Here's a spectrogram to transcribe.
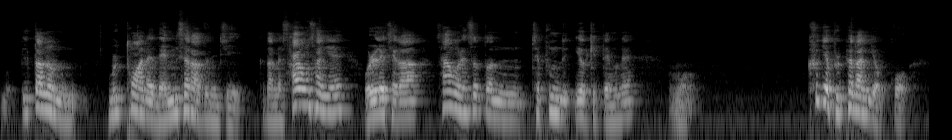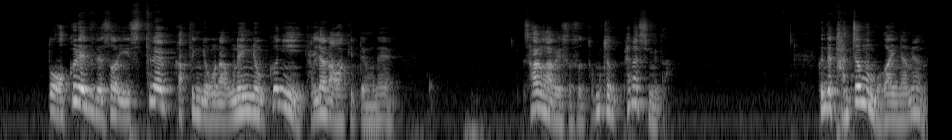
뭐 일단은 물통 안에 냄새라든지 그 다음에 사용상에 원래 제가 사용을 했었던 제품이었기 때문에 뭐 크게 불편한 게 없고 또 업그레이드 돼서 이 스트랩 같은 경우나 운행용 끈이 달려 나왔기 때문에 사용함에 있어서 엄청 편했습니다. 근데 단점은 뭐가 있냐면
